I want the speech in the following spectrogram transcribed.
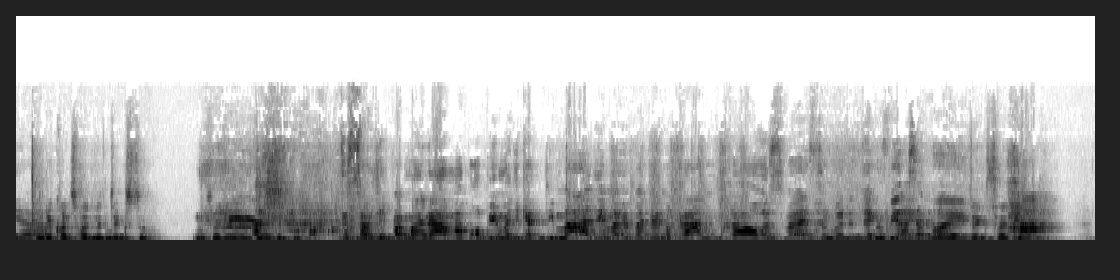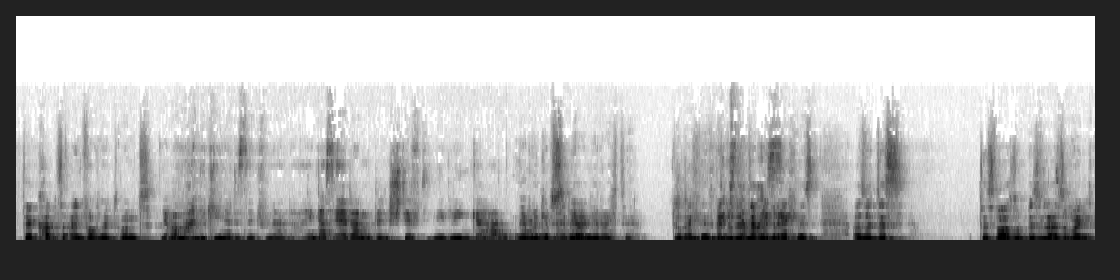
ja. ja, der kann es halt nicht, denkst du. Also, der, der, Das sollte ich bei meiner Mama probieren, weil die, die malt immer über den Rand raus, weißt du, und wo du denkst, Probier es einmal. denkst halt, der, der kann es einfach nicht. Und Ja, aber machen die Kinder das nicht von allein, dass er dann den Stift in die linke Hand ja, aber du gibst ihm ja in die rechte. Du rechnest, wenn du nicht damit alles. rechnest, also das, das war so ein bisschen, also wenn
